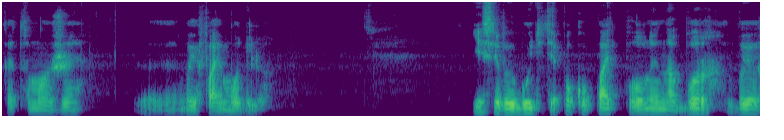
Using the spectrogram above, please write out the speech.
к этому же э, Wi-Fi модулю. Если вы будете покупать полный набор, вы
